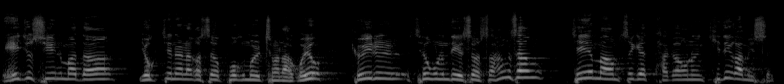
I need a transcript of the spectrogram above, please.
매주 수요일마다 역전에 나가서 복음을 전하고요 교회를 세우는 데 있어서 항상 제 마음속에 다가오는 기대감이 있어요.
